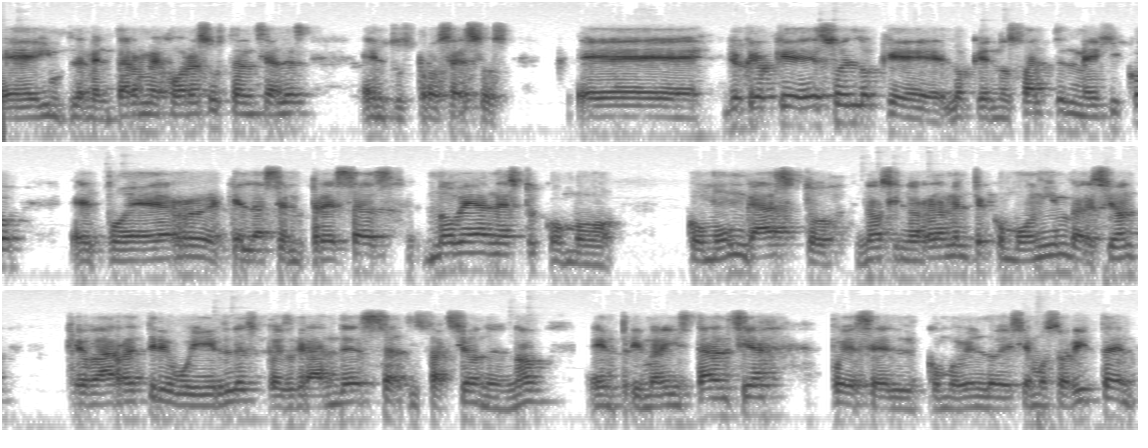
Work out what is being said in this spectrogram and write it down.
eh, implementar mejoras sustanciales en tus procesos. Eh, yo creo que eso es lo que, lo que nos falta en México, el poder que las empresas no vean esto como, como un gasto, ¿no? sino realmente como una inversión que va a retribuirles pues grandes satisfacciones, ¿no? En primera instancia, pues el, como bien lo decíamos ahorita, en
